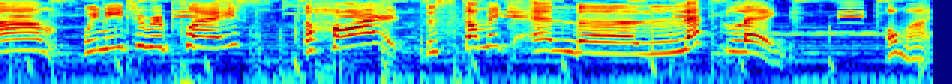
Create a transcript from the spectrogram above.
Um, we need to replace the heart, the stomach, and the left leg. Oh my.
